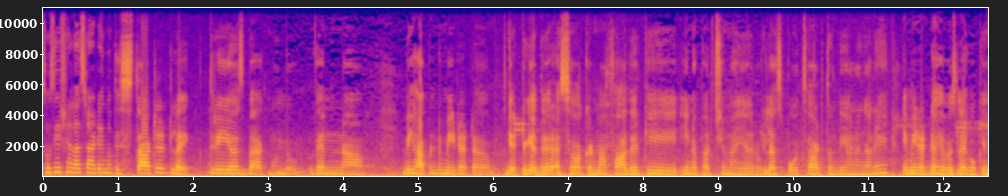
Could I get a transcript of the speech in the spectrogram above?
అసోసియేషన్ ఎలా స్టార్ట్ అయిందో this started like three years back ముందు. When we happen to meet at get together so అక్కడ మా ఫాదర్కి ఈయన పరిచయం అయ్యారు. ఇలా స్పోర్ట్స్ ఆడుతుంది అనగానే ఇమీడియట్గా he was like okay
